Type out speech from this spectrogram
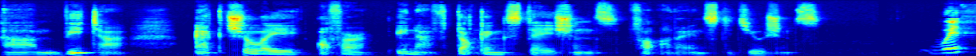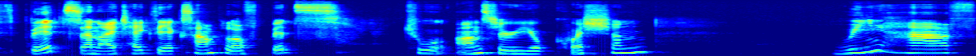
um, vita, actually offer enough docking stations for other institutions? With bits, and I take the example of bits to answer your question, we have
